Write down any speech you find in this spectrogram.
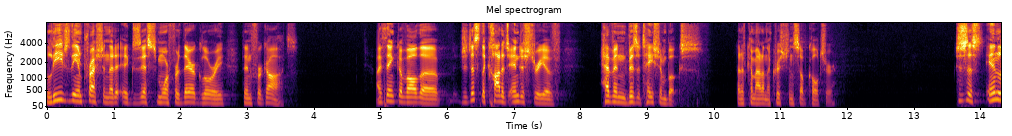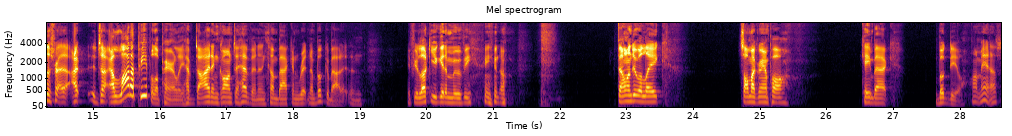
leaves the impression that it exists more for their glory than for God's. I think of all the, just the cottage industry of heaven visitation books that have come out in the Christian subculture. Just this endless. I, a lot of people apparently have died and gone to heaven and come back and written a book about it. And if you're lucky, you get a movie. You know, fell into a lake, saw my grandpa, came back, book deal. Oh man, that's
